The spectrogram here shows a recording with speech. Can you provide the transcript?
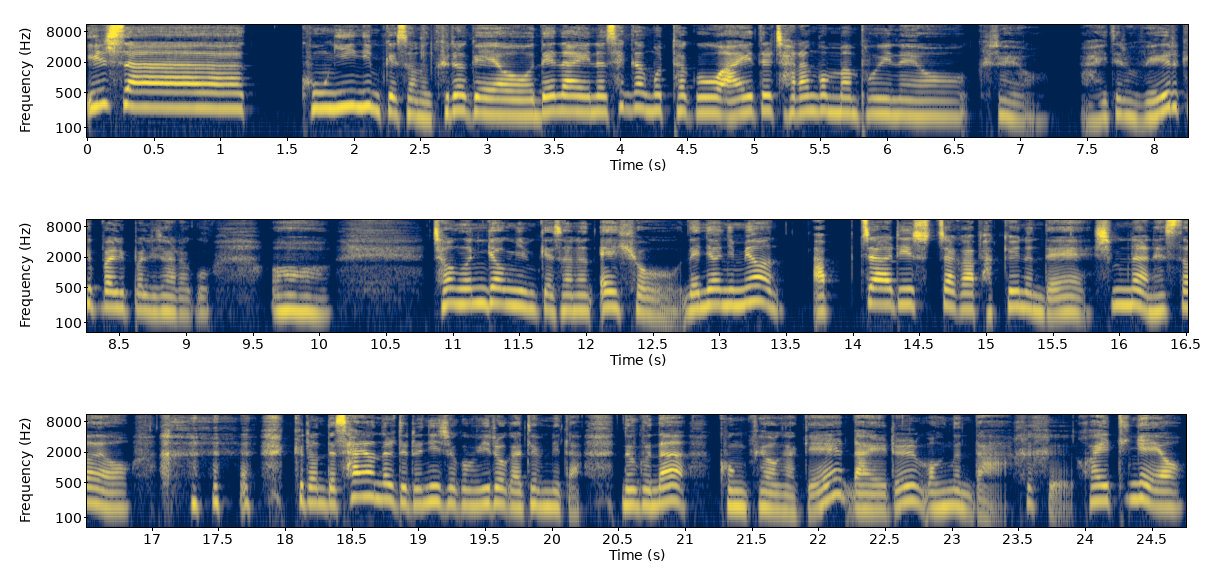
1402님께서는 그러게요. 내 나이는 생각 못하고 아이들 자란 것만 보이네요. 그래요. 아이들은 왜 이렇게 빨리빨리 자라고. 어. 정은경님께서는 에효. 내년이면 앞자리 숫자가 바뀌는데 심란했어요. 그런데 사연을 들으니 조금 위로가 됩니다. 누구나 공평하게 나이를 먹는다. 흐흐. 화이팅해요.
